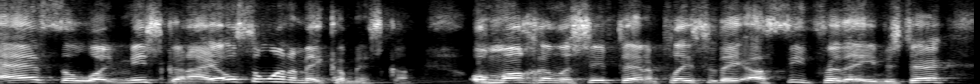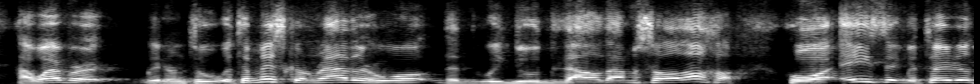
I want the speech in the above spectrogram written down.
as the loy mishkan, I also want to make a mishkan. Umachan l'shifta in a place where they a seat for the there. However, we don't do it with a mishkan. Rather, who that we do the dal dam who are asik b'tayra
